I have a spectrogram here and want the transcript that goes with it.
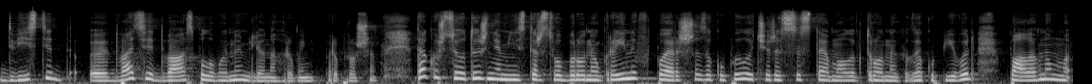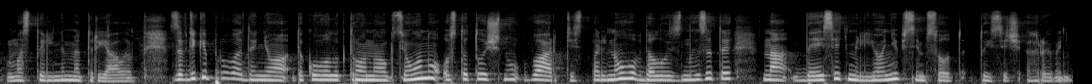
е, 222,5 мільйона гривень. Перепрошую. Також цього тижня Міністерство оборони України вперше закупило через систему електронних закупівель паливно-мастильні матеріали. Завдяки проведенню такого електронного аукціону остаточну вартість пального вдалося знизити на 10 мільйонів 700 тисяч гривень.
